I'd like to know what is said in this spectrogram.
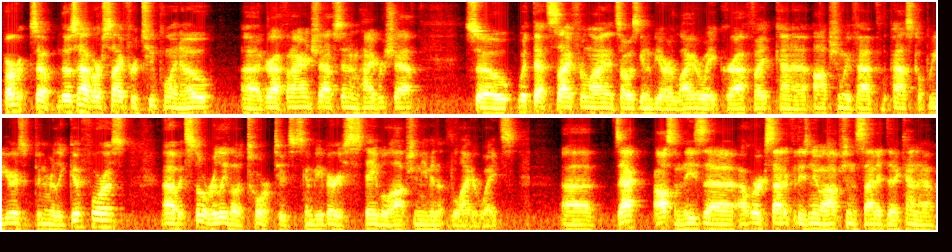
perfect. So those have our Cypher 2.0 uh, graphite iron shafts in them, hybrid shaft. So with that Cypher line, it's always going to be our lighter weight graphite kind of option we've had for the past couple years. It's been really good for us, uh, but still really low torque too. So it's going to be a very stable option even at the lighter weights. Uh, Zach, awesome. These uh, we're excited for these new options. Excited to kind of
